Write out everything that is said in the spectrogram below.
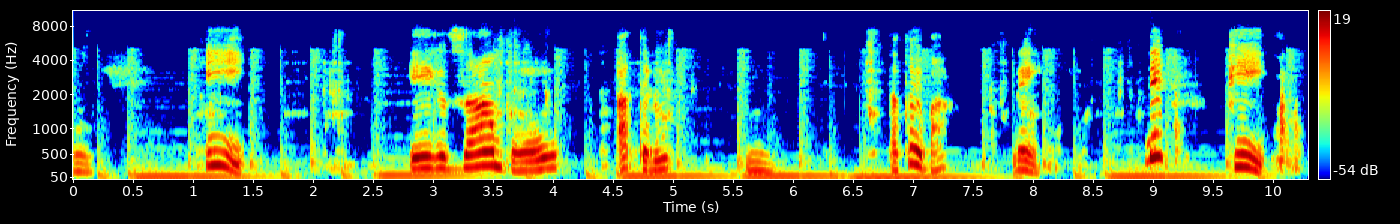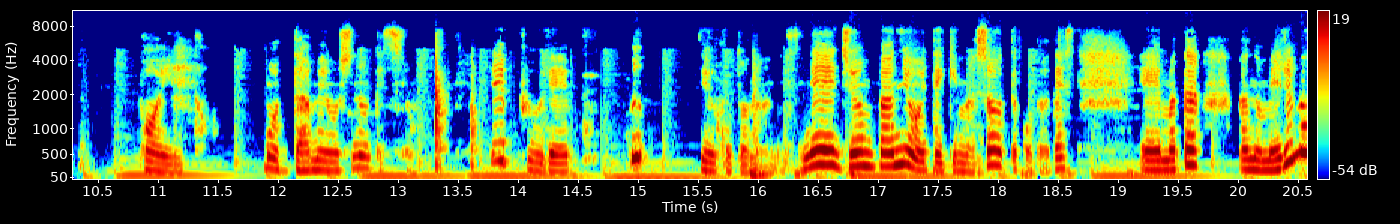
うん、E、example、合ってる、うん、例えば、例。で、P、ポイント。もうダメ押しの結論。で、プレップっていうことなんですね。順番に置いていきましょうってことです。えー、また、あの、メルマ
